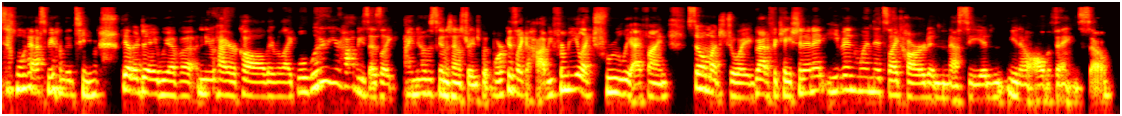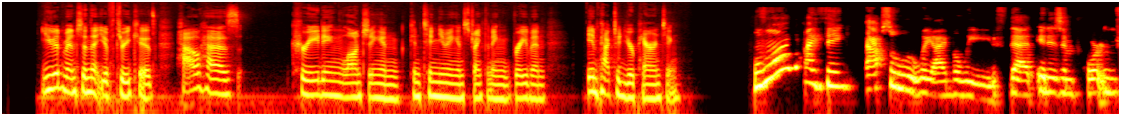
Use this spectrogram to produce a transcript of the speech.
someone asked me on the team the other day, we have a new hire call. They were like, Well, what are your hobbies? I was like, I know this is going to sound strange, but work is like a hobby for me. Like, truly, I find so much joy and gratification in it, even when it's like hard and messy and, you know, all the things. So, you had mentioned that you have three kids. How has creating, launching, and continuing and strengthening Braven impacted your parenting? One, I think absolutely, I believe that it is important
